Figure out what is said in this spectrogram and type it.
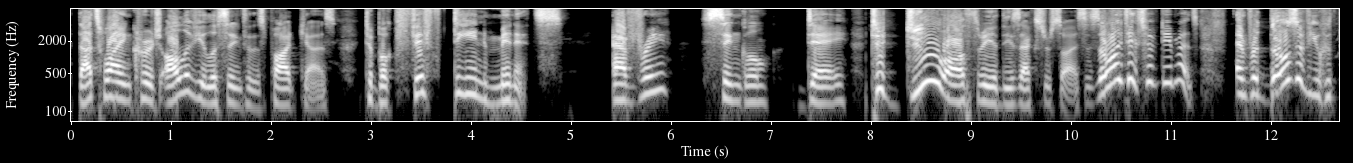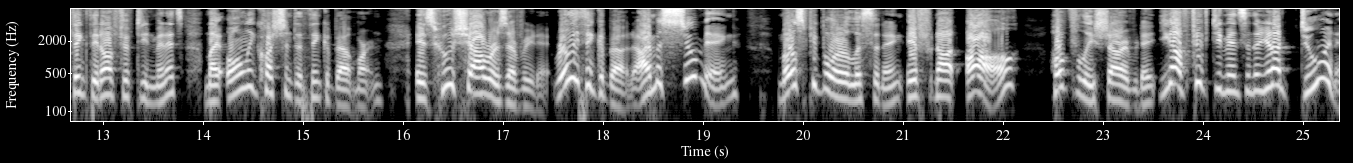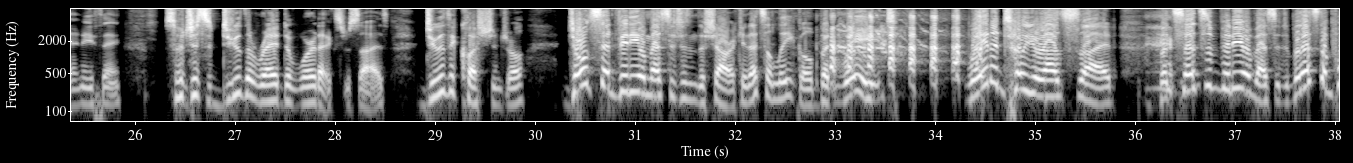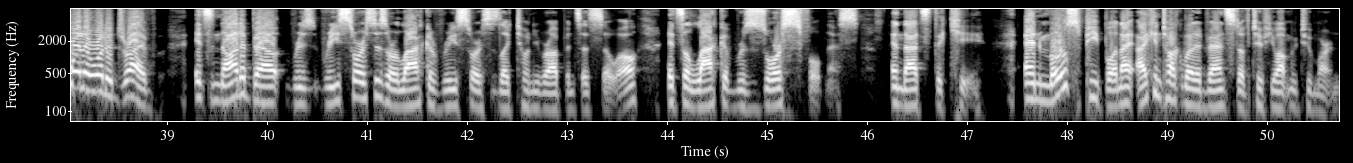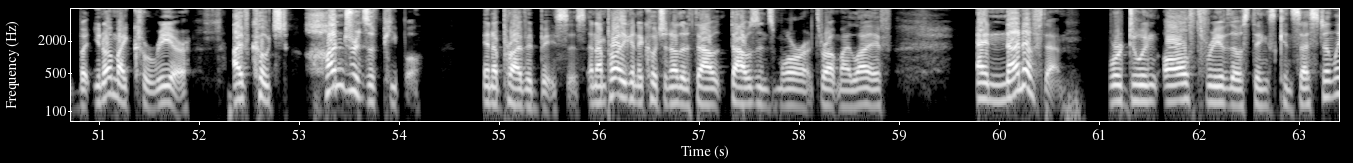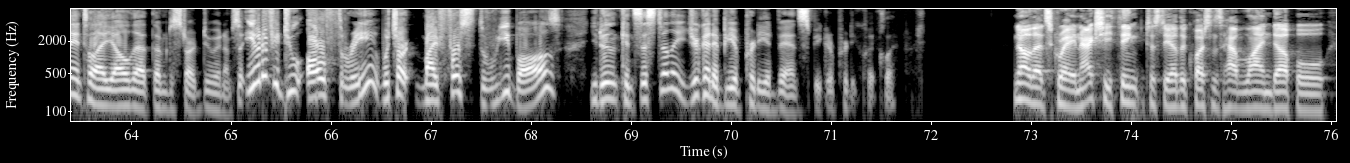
That's why I encourage all of you listening to this podcast to book 15 minutes every single day to do all three of these exercises. It only takes 15 minutes. And for those of you who think they don't have 15 minutes, my only question to think about, Martin, is who showers every day? Really think about it. I'm assuming most people are listening, if not all, hopefully shower every day. You got 50 minutes in there, you're not doing anything. So just do the red to word exercise, do the question drill. Don't send video messages in the shower. Okay, that's illegal, but wait. Wait until you're outside, but send some video messages. But that's the point I want to drive. It's not about res- resources or lack of resources, like Tony Robbins says so well. It's a lack of resourcefulness, and that's the key. And most people, and I, I can talk about advanced stuff too if you want me to, Martin. But you know, my career, I've coached hundreds of people in a private basis, and I'm probably going to coach another thou- thousands more throughout my life. And none of them were doing all three of those things consistently until I yelled at them to start doing them. So even if you do all three, which are my first three balls, you do them consistently, you're going to be a pretty advanced speaker pretty quickly. No, that's great. And I actually think just the other questions I have lined up will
